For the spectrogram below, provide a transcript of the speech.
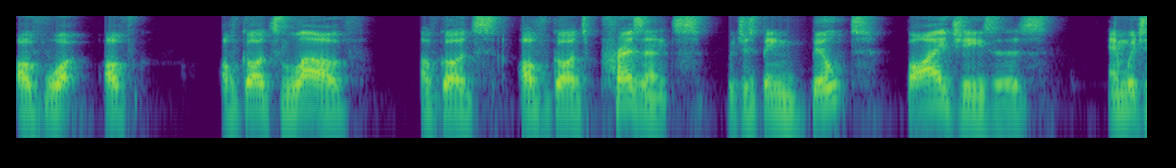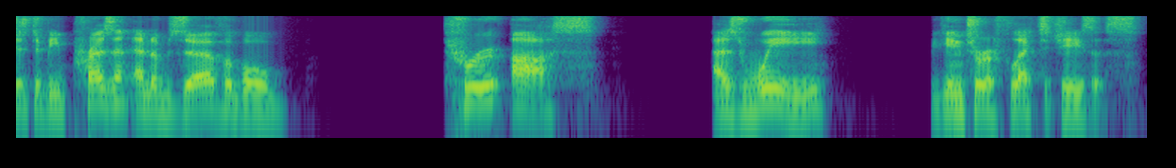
of what of of God's love, of God's of God's presence, which is being built by Jesus and which is to be present and observable through us as we begin to reflect Jesus.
